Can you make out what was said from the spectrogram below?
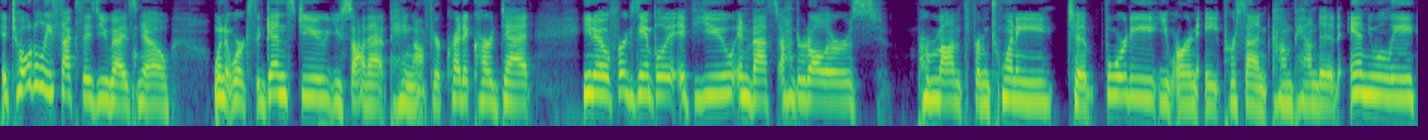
It totally sucks, as you guys know, when it works against you. You saw that paying off your credit card debt. You know, for example, if you invest $100 per month from 20 to 40, you earn 8% compounded annually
